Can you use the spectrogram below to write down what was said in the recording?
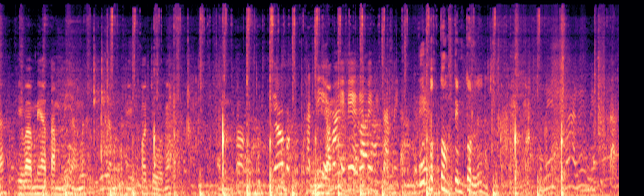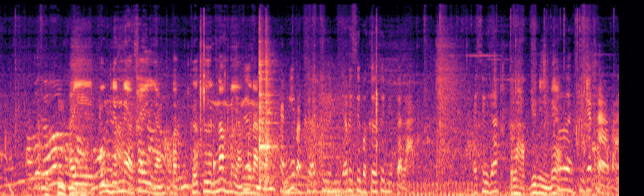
นะที่ว่าแม่ตำนี่อย่างนะยังให้พ่อโจไหมอันบอกเดี๋ยวบอกขันที่เอามาให้แม่ได้แม่ติดตามไหมพูดตรงๆเต็มต้นเลยนะ แม่มาเลยแม่ติดตาม ไอ้ผมเห็นแม่ใส่อย่างบักเขือคืนน้ำไม่อย่างมือนั้นขันนี้บักเขือคืน เดี๋ยวไปซื้อบักเขือคืนอยู่ตลาด ไปซื้อเด้อ ตลาดอยู่นี่แม่เออซื้อแค่ห้าบาท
